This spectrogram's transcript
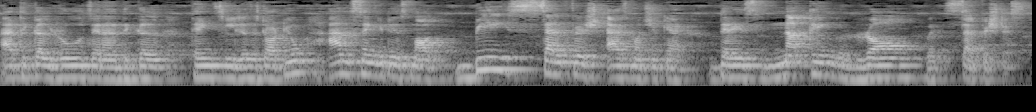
ethical rules and ethical things religion has taught you. I'm saying it is mouth be selfish as much you can. There is nothing wrong with selfishness.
